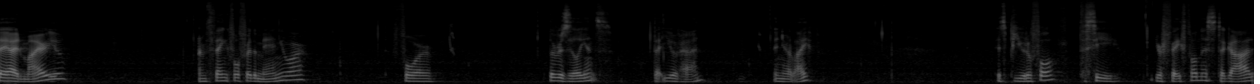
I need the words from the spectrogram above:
say I admire you. I'm thankful for the man you are, for the resilience that you have had in your life. It's beautiful to see your faithfulness to God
